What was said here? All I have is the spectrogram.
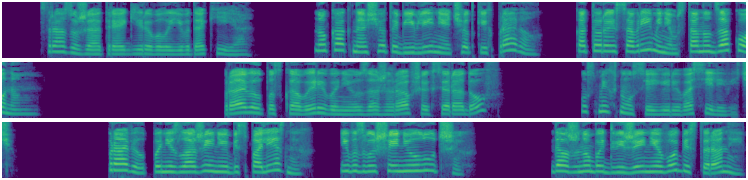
— сразу же отреагировала Евдокия. «Но как насчет объявления четких правил, которые со временем станут законом?» «Правил по сковыриванию зажравшихся родов?» — усмехнулся Юрий Васильевич правил по низложению бесполезных и возвышению лучших. Должно быть движение в обе стороны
